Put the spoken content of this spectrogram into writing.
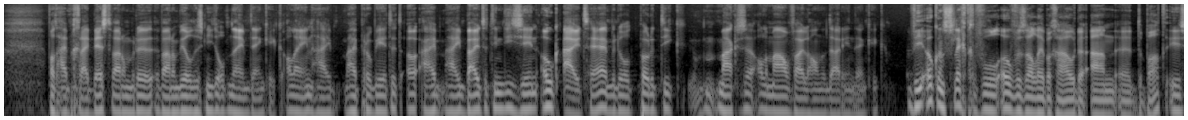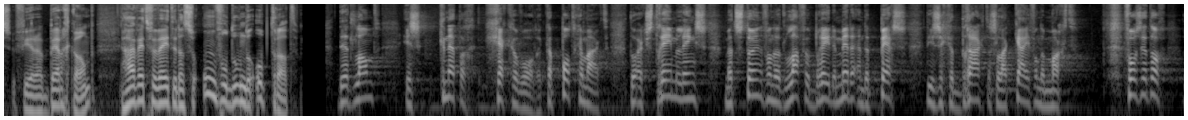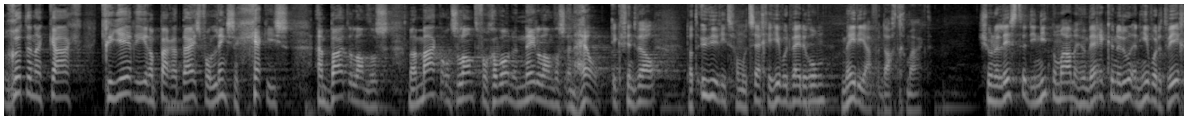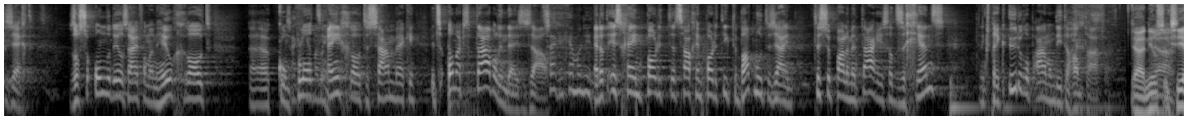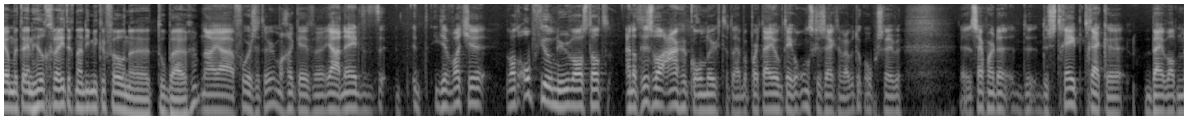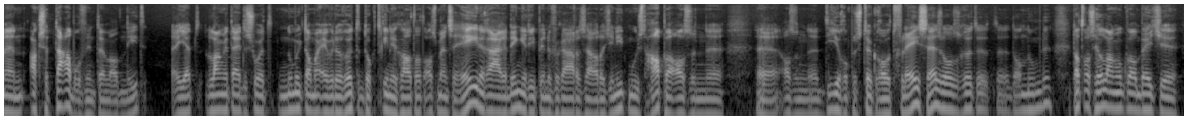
want hij begrijpt best waarom, waarom Wilders niet opneemt, denk ik. Alleen hij, hij probeert het, hij, hij buit het in die zin ook uit. Hè? Ik bedoel, politiek maken ze allemaal vuile handen daarin, denk ik. Wie ook een slecht gevoel over zal hebben gehouden aan het uh, debat is Vera Bergkamp. Haar werd verweten dat ze onvoldoende optrad. Dit land is knettergek geworden, kapot gemaakt door extreem links met steun van het laffe brede midden en de pers die zich gedraagt als lakij van de macht. Voorzitter, Rutte en Kaag creëren hier een paradijs voor linkse gekkies en buitenlanders, maar maken ons land voor gewone Nederlanders een hel. Ik vind wel dat u hier iets van moet zeggen. Hier wordt wederom media verdacht gemaakt. Journalisten die niet normaal met hun werk kunnen doen en hier wordt het weer gezegd. Alsof ze onderdeel zijn van een heel groot uh, complot, één grote samenwerking. Het is onacceptabel in deze zaal. Dat zeg ik helemaal niet. En dat, is geen dat zou geen politiek debat moeten zijn tussen parlementariërs. Dat is een grens. En ik spreek u erop aan om die te handhaven. Ja, Niels, ja. ik zie jou meteen heel gretig naar die microfoon uh, toebuigen. Nou ja, voorzitter, mag ik even... Ja, nee, het, wat, je, wat opviel nu was dat... En dat is wel aangekondigd, dat hebben partijen ook tegen ons gezegd... en we hebben het ook opgeschreven... Uh, zeg maar de, de, de streep trekken bij wat men acceptabel vindt en wat niet... eh, je hebt lange tijd een soort, noem ik dan maar even de Rutte-doctrine gehad, dat als mensen hele rare dingen riepen in de vergaderzaal, dat je niet moest happen als een, uh, als een dier op een stuk rood vlees, hè, zoals Rutte het dan noemde. Dat was heel lang ook wel een beetje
